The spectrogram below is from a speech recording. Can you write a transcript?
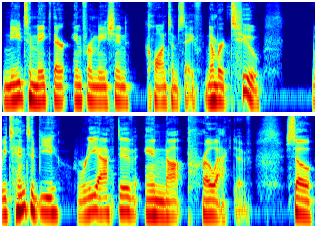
need to make their information quantum safe. Number two, we tend to be reactive and not proactive. So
